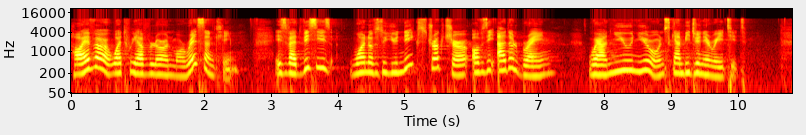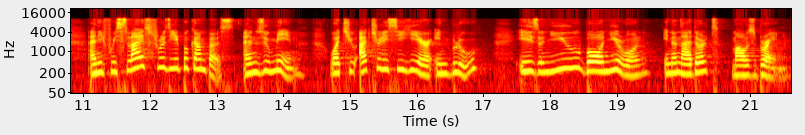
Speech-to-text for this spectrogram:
However, what we have learned more recently is that this is one of the unique structure of the adult brain where new neurons can be generated. And if we slice through the hippocampus and zoom in, what you actually see here in blue is a newborn neuron in an adult mouse brain.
